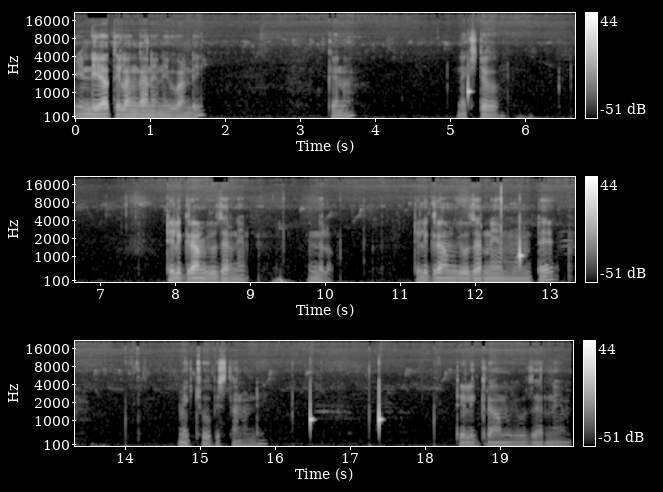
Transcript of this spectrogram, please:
India Telangana అని ఇవ్వండి. ఓకేనా? Next Telegram username. ఇందులో. టెలిగ్రామ్ యూజర్ నేమ్ అంటే మీకు చూపిస్తానండి. Telegram username.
